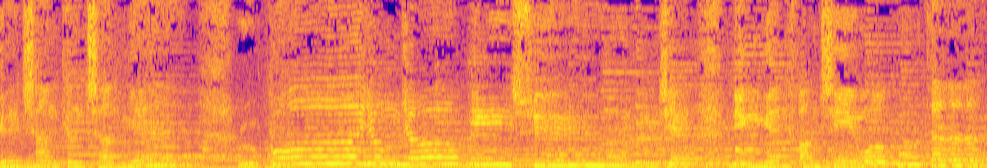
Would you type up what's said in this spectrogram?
月长更长眠。如果拥有一瞬间，宁愿放弃我孤单。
